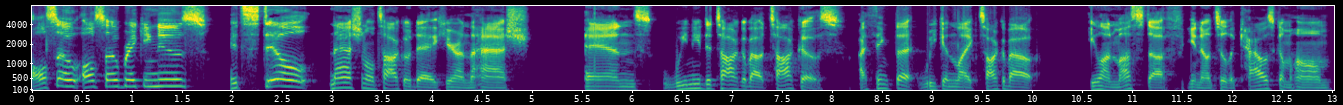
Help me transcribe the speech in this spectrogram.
Also, also breaking news. It's still National Taco Day here on the hash. And we need to talk about tacos. I think that we can like talk about Elon Musk stuff, you know, until the cows come home,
